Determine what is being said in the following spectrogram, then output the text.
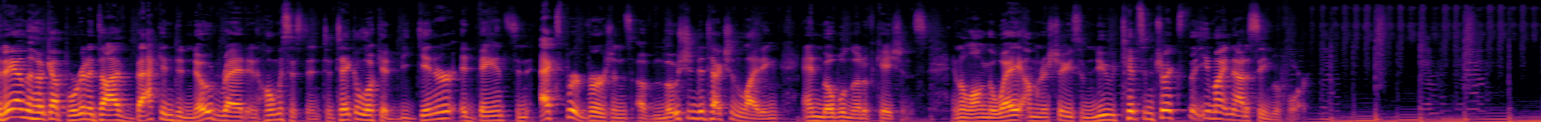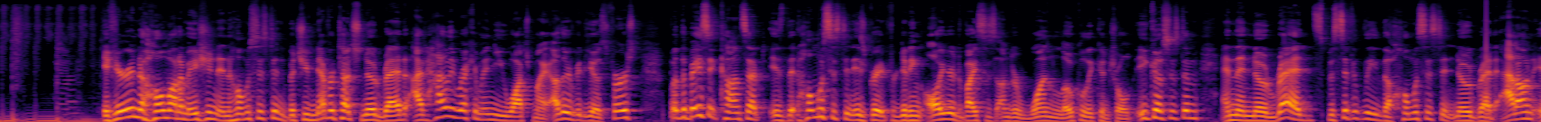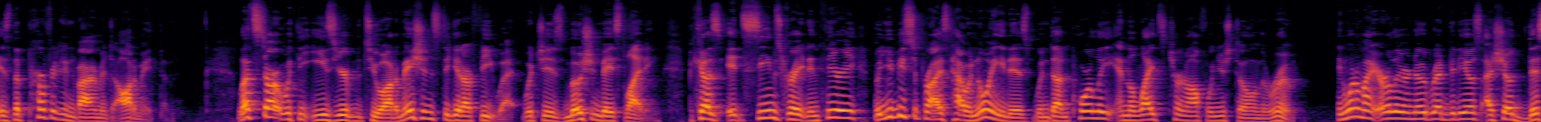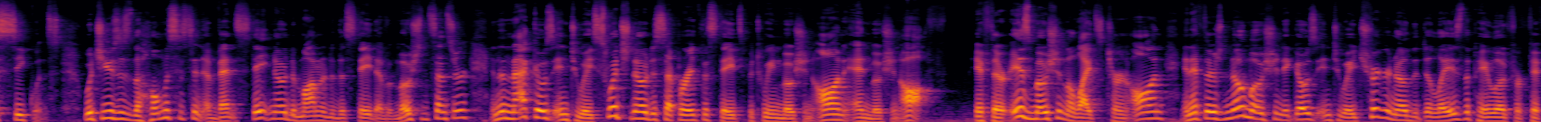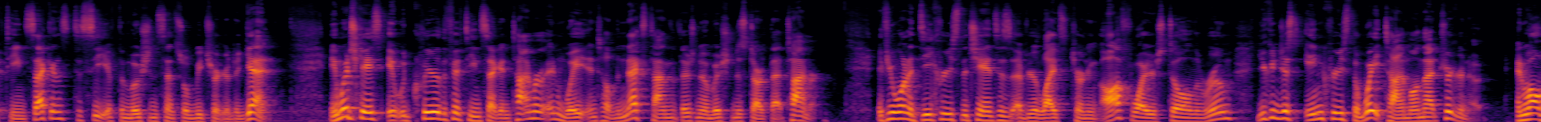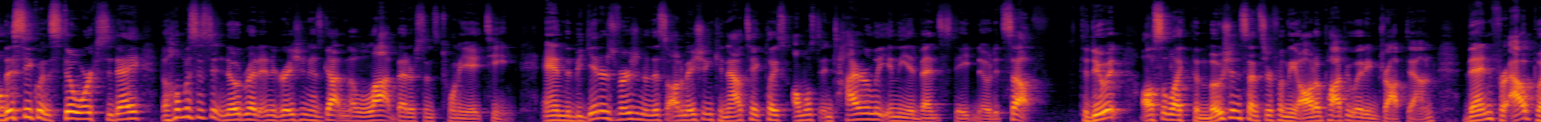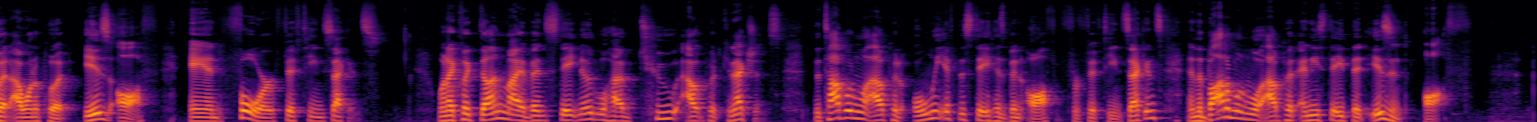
Today on the hookup, we're gonna dive back into Node-RED and Home Assistant to take a look at beginner, advanced, and expert versions of motion detection lighting and mobile notifications. And along the way, I'm gonna show you some new tips and tricks that you might not have seen before. If you're into home automation and Home Assistant, but you've never touched Node-RED, I'd highly recommend you watch my other videos first, but the basic concept is that Home Assistant is great for getting all your devices under one locally controlled ecosystem, and then Node-RED, specifically the Home Assistant Node-RED add-on, is the perfect environment to automate them. Let's start with the easier of the two automations to get our feet wet, which is motion-based lighting, because it seems great in theory, but you'd be surprised how annoying it is when done poorly and the lights turn off when you're still in the room. In one of my earlier Node-RED videos, I showed this sequence, which uses the Home Assistant event state node to monitor the state of a motion sensor, and then that goes into a switch node to separate the states between motion on and motion off. If there is motion, the lights turn on, and if there's no motion, it goes into a trigger node that delays the payload for 15 seconds to see if the motion sensor will be triggered again. In which case, it would clear the 15 second timer and wait until the next time that there's no motion to start that timer. If you want to decrease the chances of your lights turning off while you're still in the room, you can just increase the wait time on that trigger node. And while this sequence still works today, the Home Assistant Node-RED integration has gotten a lot better since 2018. And the beginner's version of this automation can now take place almost entirely in the event state node itself. To do it, I'll select the motion sensor from the auto-populating dropdown. Then for output, I want to put is off and for 15 seconds. When I click done, my event state node will have two output connections. The top one will output only if the state has been off for 15 seconds, and the bottom one will output any state that isn't off.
